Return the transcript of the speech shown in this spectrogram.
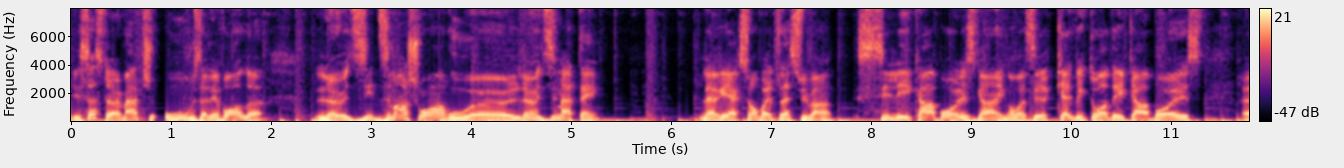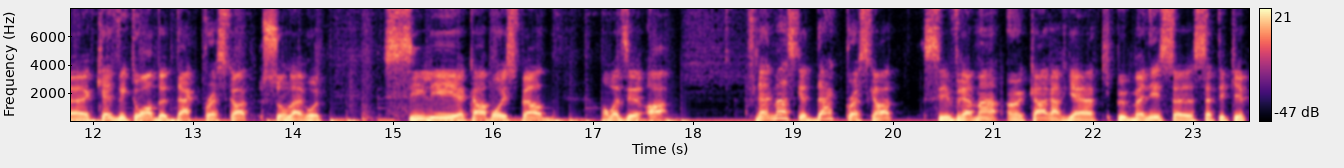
Et ça, c'est un match où vous allez voir là, lundi, dimanche soir ou euh, lundi matin, la réaction va être la suivante. Si les Cowboys gagnent, on va dire quelle victoire des Cowboys, euh, quelle victoire de Dak Prescott sur la route? Si les Cowboys perdent, on va dire ah finalement est-ce que Dak Prescott c'est vraiment un quart arrière qui peut mener cette équipe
